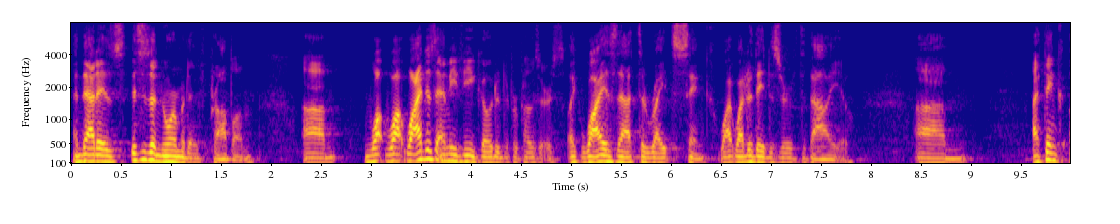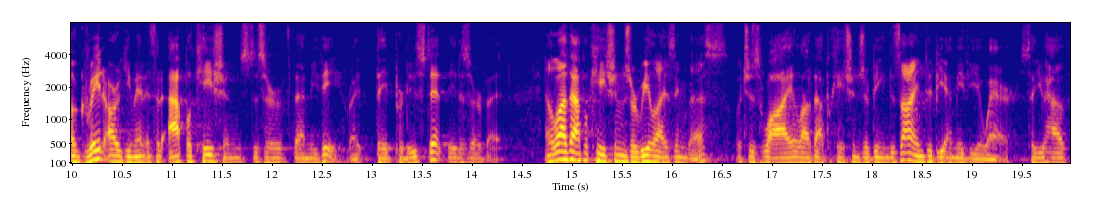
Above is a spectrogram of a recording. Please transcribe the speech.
and that is, this is a normative problem. Um, wh wh why does MEV go to the proposers? Like, why is that the right sink? Why, why do they deserve the value? I think a great argument is that applications deserve the MEV, right? They produced it, they deserve it. And a lot of applications are realizing this, which is why a lot of applications are being designed to be MEV aware. So you have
